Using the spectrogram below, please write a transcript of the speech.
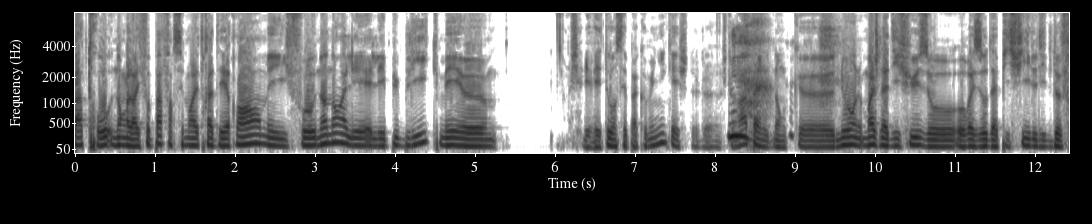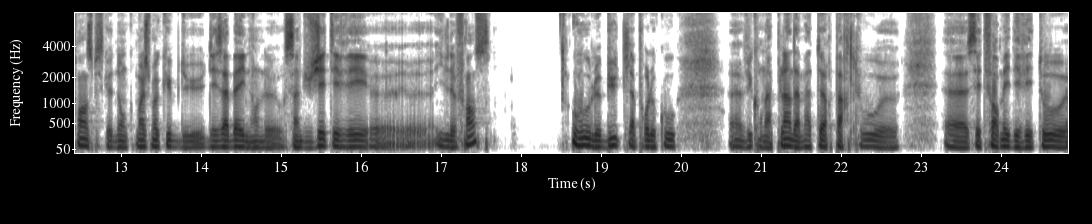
Pas trop. Non, alors il faut pas forcément être adhérent, mais il faut. Non, non, elle est, elle est publique, mais euh, chez les vétos, on sait pas communiquer. Je te le, je te le rappelle. Donc euh, nous, on- moi, je la diffuse au, au réseau d'Apifil d'Île-de-France, parce que donc moi, je m'occupe des abeilles dans le au sein du GTV euh, Île-de-France, où le but là pour le coup. euh, vu qu'on a plein d'amateurs partout, c'est de former des vétos,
